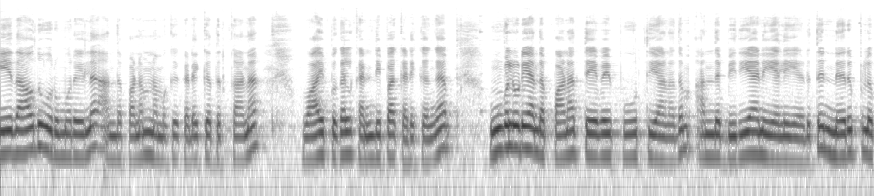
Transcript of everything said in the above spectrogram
ஏதாவது ஒரு முறையில் அந்த பணம் நமக்கு கிடைக்கிறதுக்கான வாய்ப்புகள் கண்டிப்பாக கிடைக்குங்க. உங்களுடைய அந்த பண தேவை பூர்த்தியானதும் அந்த பிரியாணி இலையை எடுத்து நெருப்பில்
